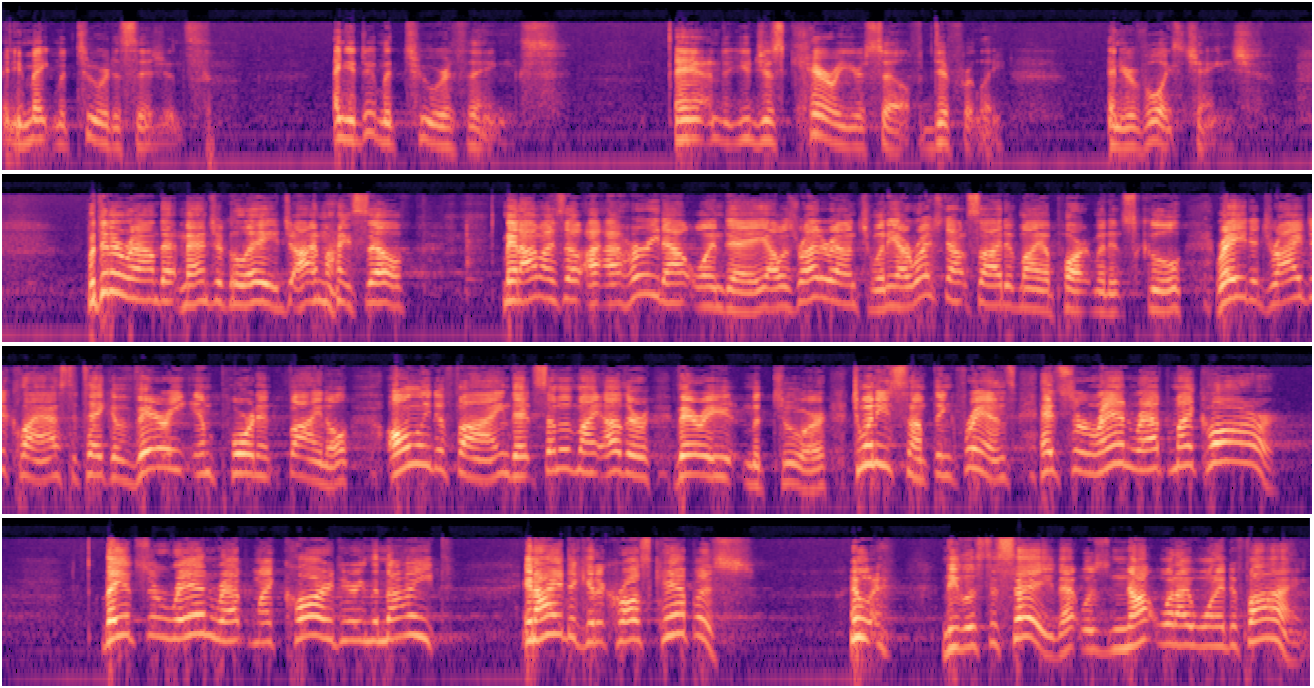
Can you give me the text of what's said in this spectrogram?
And you make mature decisions. And you do mature things. And you just carry yourself differently. And your voice change. But then around that magical age, I myself Man, I myself, I, I, hurried out one day. I was right around 20. I rushed outside of my apartment at school, ready to drive to class to take a very important final, only to find that some of my other very mature 20 something friends had saran wrapped my car. They had saran wrapped my car during the night, and I had to get across campus. Needless to say, that was not what I wanted to find.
